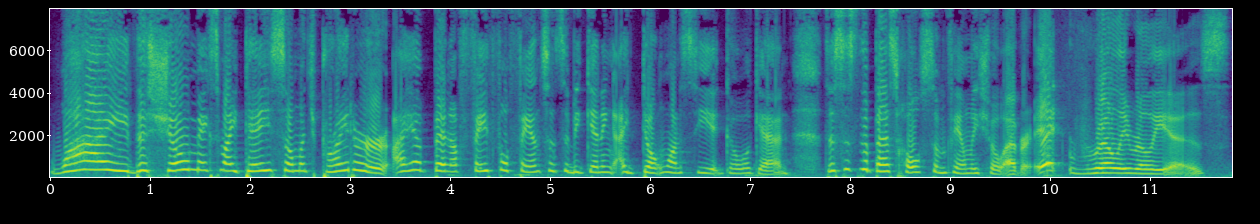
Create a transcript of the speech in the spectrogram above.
Why? This show makes my day so much brighter. I have been a faithful fan since the beginning. I don't want to see it go again. This is the best wholesome family show ever. It really, really is.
